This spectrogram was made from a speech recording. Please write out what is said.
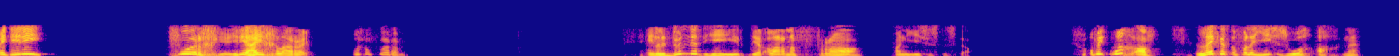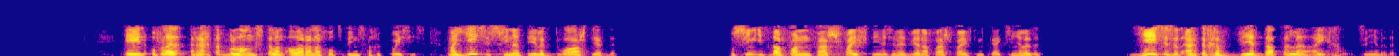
met hierdie voorgee, hierdie heigelary. Hulle gaan voort daarmee. En hulle doen dit hier deur allerlei vrae aan Jesus te stel. Op die oog af lyk dit of hulle Jesus hoog ag, né? Nee. En of hulle regtig belangstel aan allerlei godsdienstige kwessies. Maar Jesus sien natuurlik dwars deur dit. Ons sien iets daarvan in vers 15. As jy net weer na vers 15 kyk, sien jy dit? Jesus het egter geweet dat hulle hygel. sien julle dit?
